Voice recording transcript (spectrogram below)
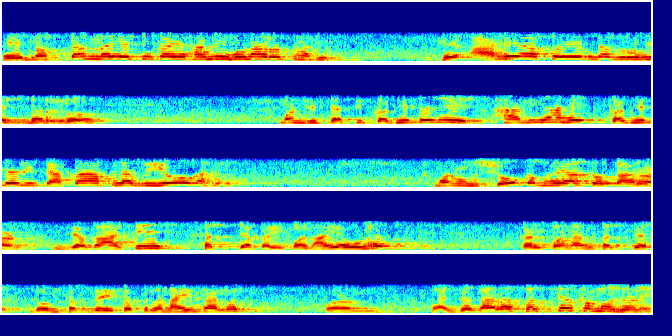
हे नसताना याची काही हानी होणारच नाही. हे आहे असं एकदा गृहित धरलं. म्हणजे त्याची कधीतरी हानी आहे कधीतरी त्याचा आपला वियोग आहे. म्हणून शोक भयाचं कारण जगाची सत्य कल्पना एवढंच कल्पना सत्य दोन शब्द एकत्र नाही चालत पण जगाला सत्य समजणे.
